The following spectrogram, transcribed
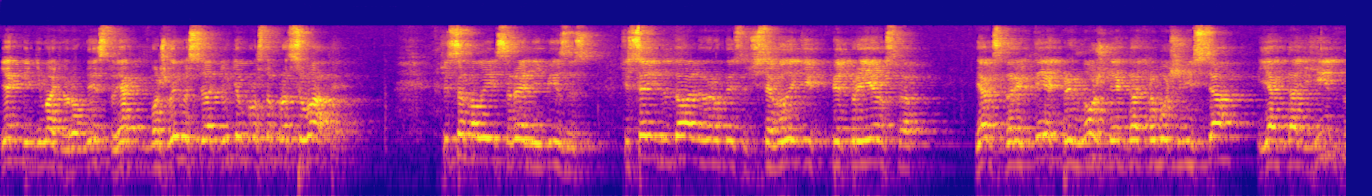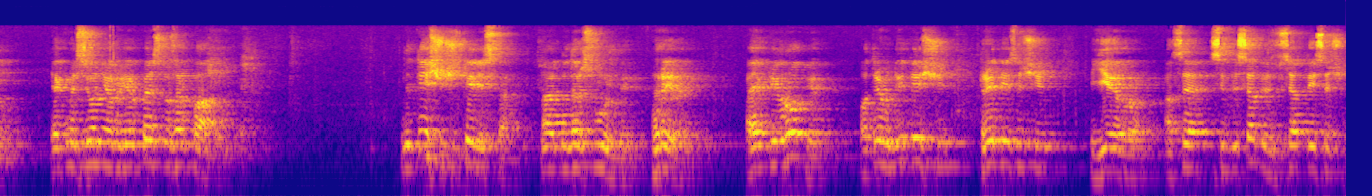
як піднімати виробництво, як можливості дати людям просто працювати. Чи це малий середній бізнес, чи це індивідуальне виробництво, чи це великі підприємства, як зберегти, як примножити, як дати робочі місця, як дати гідну, як ми сьогодні європейську зарплату. Не 1400, навіть на держслужбі, гривень, а як в Європі отримують 2 тисячі, 3 тисячі євро, а це 70-80 тисяч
